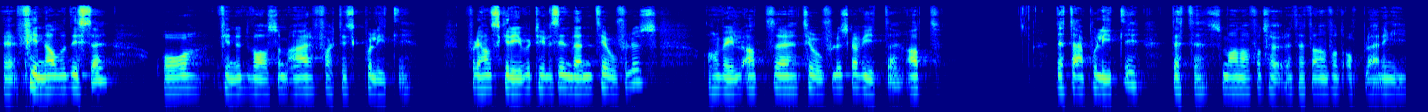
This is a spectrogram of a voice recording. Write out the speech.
eh, finne alle disse og finne ut hva som er faktisk pålitelig. Fordi han skriver til sin venn Theofilus, og han vil at eh, Theofilus skal vite at dette er pålitelig, dette som han har fått høre, dette han har fått opplæring i.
